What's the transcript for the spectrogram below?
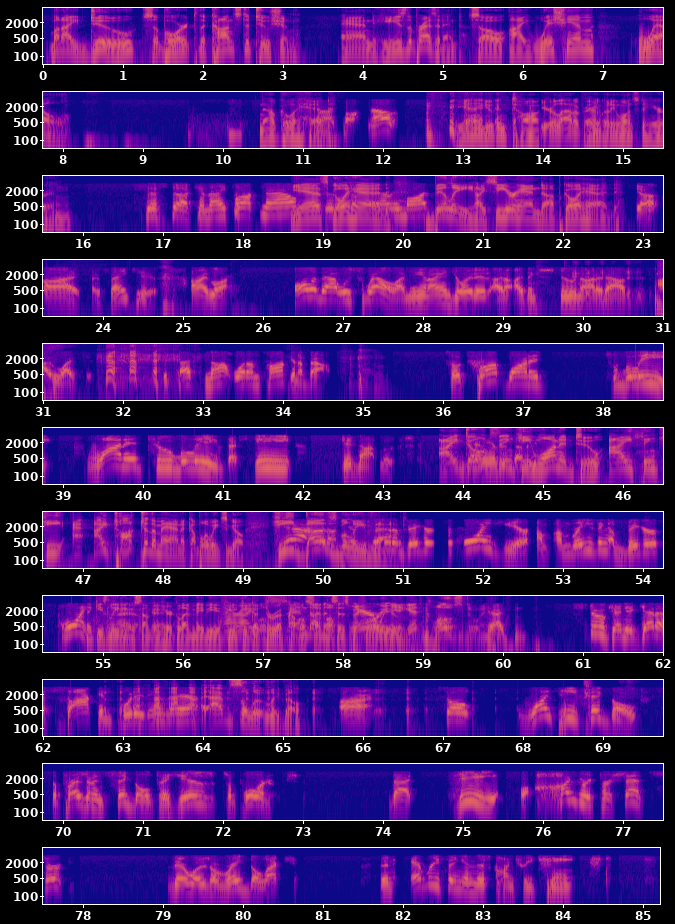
but I do support the Constitution. And he's the president. So I wish him well. Now go Can I ahead. talk now? Yeah, you can talk. You're allowed, If apparently. anybody wants to hear it. Hmm. Sister, can I talk now? Yes, go ahead. Billy, I see your hand up. Go ahead. Yeah, all right. Thank you. All right, look. All of that was swell. I mean, I enjoyed it. I, I think Stu nodded out. I liked it. But that's not what I'm talking about. So Trump wanted to believe, wanted to believe that he did not lose. I don't of the think he wanted to. I think he. I, I talked to the man a couple of weeks ago. He Yeah, but does I'm believe just that. A bigger point here. I'm, I'm raising a bigger point. I think he's leading to something okay. here, Glenn. Maybe if he All could right, go well, through a couple sentences flare before when you. you get close to it. Yeah. Stu, can you get a sock and put it in there? Absolutely, Bill. All right. So once he signaled, the president signaled to his supporters that he, 100% certain there was a rigged election, then everything in this country changed.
